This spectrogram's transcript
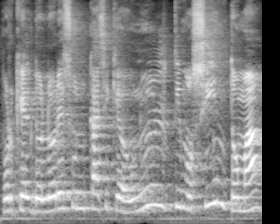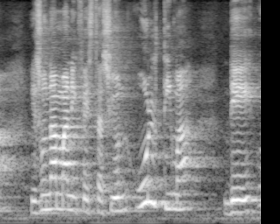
Porque el dolor es un casi que un último síntoma, es una manifestación última de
